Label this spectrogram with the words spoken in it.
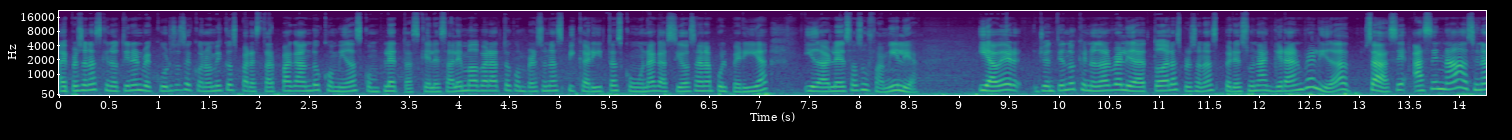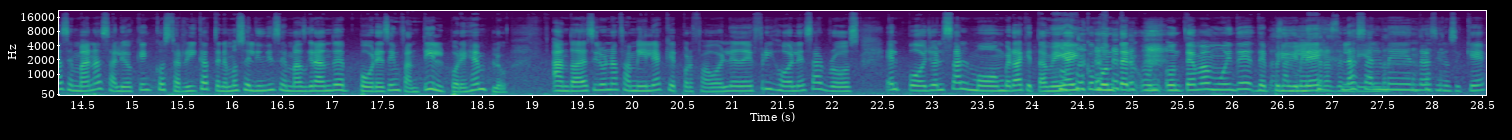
Hay personas que no tienen recursos económicos para estar pagando comidas completas, que les sale más barato comprarse unas picaritas con una gaseosa en la pulpería y darle eso a su familia. Y a ver, yo entiendo que no es la realidad de todas las personas, pero es una gran realidad. O sea, hace, hace nada, hace una semana salió que en Costa Rica tenemos el índice más grande de pobreza infantil, por ejemplo. Anda a decirle a una familia que por favor le dé frijoles, arroz, el pollo, el salmón, ¿verdad? Que también hay como un, un, tema muy de, de privilegio, las almendras y no sé qué.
